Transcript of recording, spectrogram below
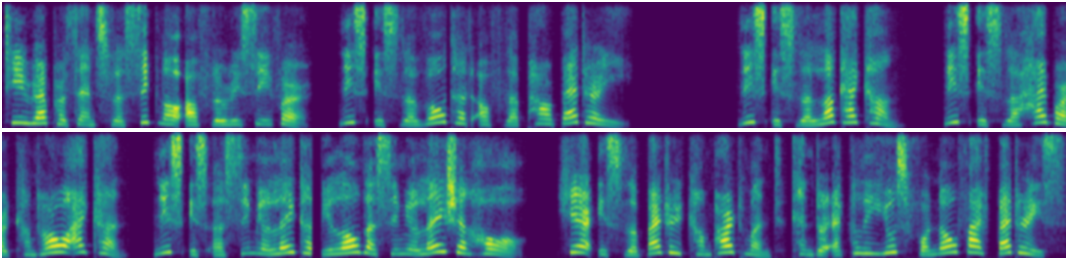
T represents the signal of the receiver. This is the voltage of the power battery. This is the lock icon. This is the hybrid control icon. This is a simulator below the simulation hole. Here is the battery compartment can directly use for No 5 batteries.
